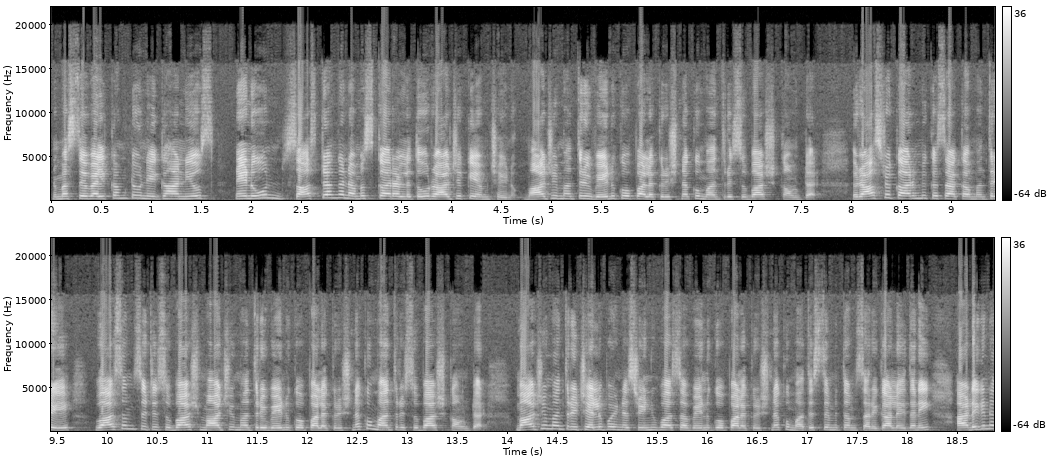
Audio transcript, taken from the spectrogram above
నమస్తే వెల్కమ్ టు నిఘా న్యూస్ నేను సాష్టాంగ నమస్కారాలతో రాజకీయం చేయను. మాజీ మంత్రి వేణుగోపాల కృష్ణకు మంత్రి సుభాష్ కౌంటర్. రాష్ట్ర కార్మిక శాఖ మంత్రి వాసంశెట్టి సుభాష్ మాజీ మంత్రి వేణుగోపాలకృష్ణకు మంత్రి సుభాష్ కౌంటర్. మాజీ మంత్రి చెల్లిపోయిన శ్రీనివాస వేణుగోపాలకృష్ణకు మతిస్థిమితం సరిగా లేదని అడిగిన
